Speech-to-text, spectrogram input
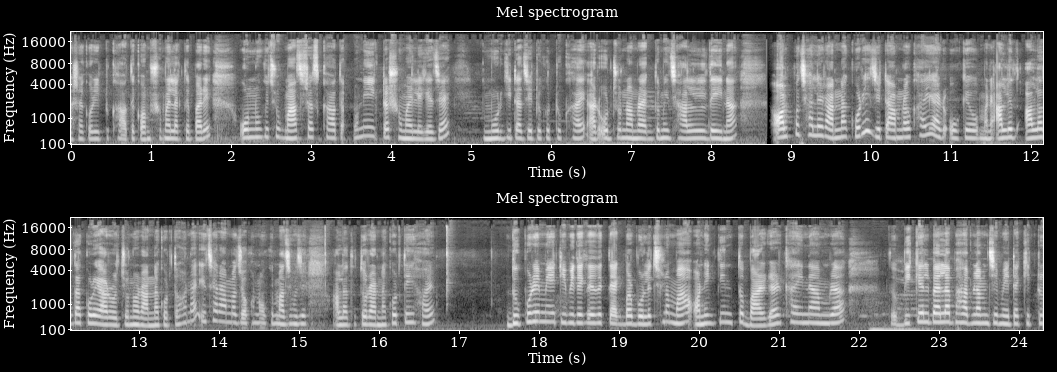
আশা করি একটু খাওয়াতে কম সময় লাগতে পারে। অন্য কিছু মাছ টাছ খাওয়াতে অনেকটা সময় লেগে যায়। মুরগিটা যেটুকু একটু খাই আর ওর জন্য আমরা একদমই ঝাল দেই না। অল্প ঝালে রান্না করি, যেটা আমরাও খাই, আর ওকেও মানে আলাদা আলাদা করে আর ওর জন্য রান্না করতে হয় না। এছাড়া আমরা যখন ওকে মাঝে মাঝে আলাদা তো রান্না করতেই হয়। দুপুরে মেয়ে টিভি দেখতে দেখতে একবার বলেছিল, মা অনেক দিন তো বার্গার খাই না আমরা। তো বিকেলবেলা ভাবলাম যে মেয়েটাকে একটু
